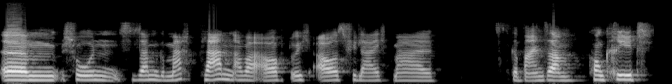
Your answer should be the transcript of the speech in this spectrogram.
ähm, schon zusammen gemacht, planen aber auch durchaus vielleicht mal gemeinsam konkret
